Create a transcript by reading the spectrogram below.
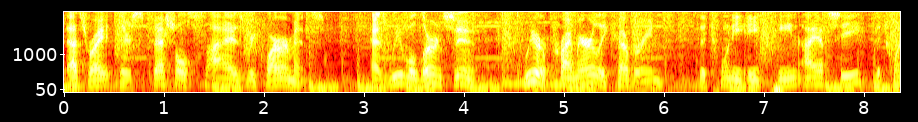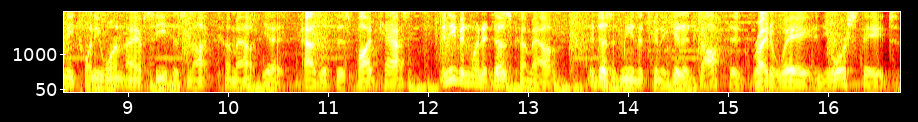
That's right, there's special size requirements. As we will learn soon, we are primarily covering the 2018 IFC. The 2021 IFC has not come out yet as of this podcast. And even when it does come out, it doesn't mean it's going to get adopted right away in your state.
